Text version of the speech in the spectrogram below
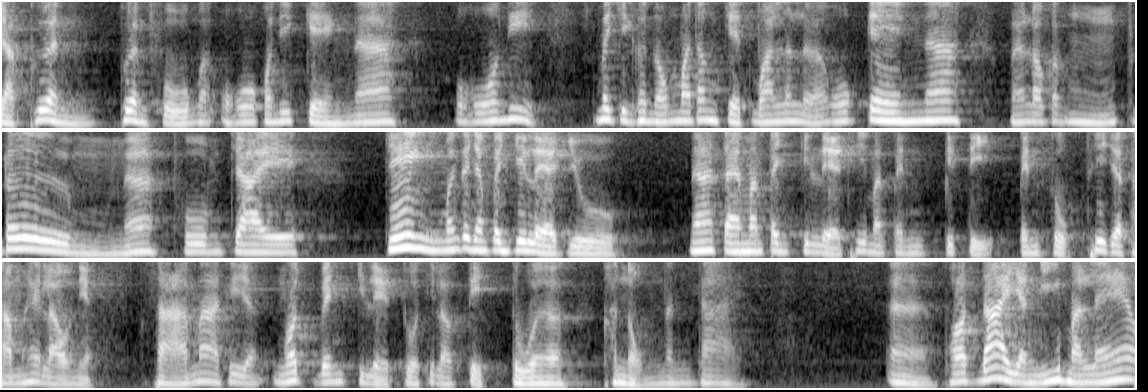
จากเพื่อนเพื่อนฝูงว่าโอ้โหคนนี้เก่งนะ โอ้โหนี่ไม่กินขนมมาตั้งเจ็ดวันแล้วเหรอโอ้เก่งนะแม้เราก็อืมปลื้มนะภูมิใจ จริงมันก็ยังเป็นกิเลสอยู่นะแต่มันเป็นกิเลสที่มันเป็นปิติเป็นสุขที่จะทำให้เราเนี่ยสามารถที่จะงดเว้นกิเลสตัวที่เราติดตัวขนมนั้นได้ อพอได้อย่างนี้มาแล้ว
